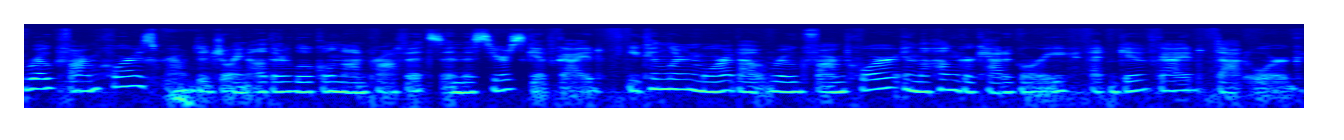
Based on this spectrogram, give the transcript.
Rogue Farm Corps is proud to join other local nonprofits in this year's Give Guide. You can learn more about Rogue Farm Corps in the hunger category at giveguide.org.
